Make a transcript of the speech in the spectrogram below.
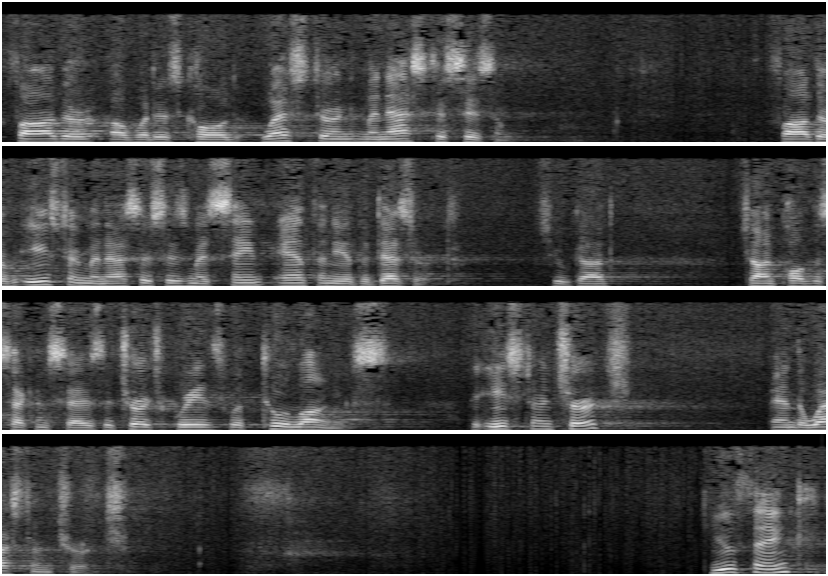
father of what is called Western monasticism. Father of Eastern monasticism is Saint Anthony of the Desert. So you've got John Paul II says the church breathes with two lungs. The Eastern church and the Western church. Do you think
